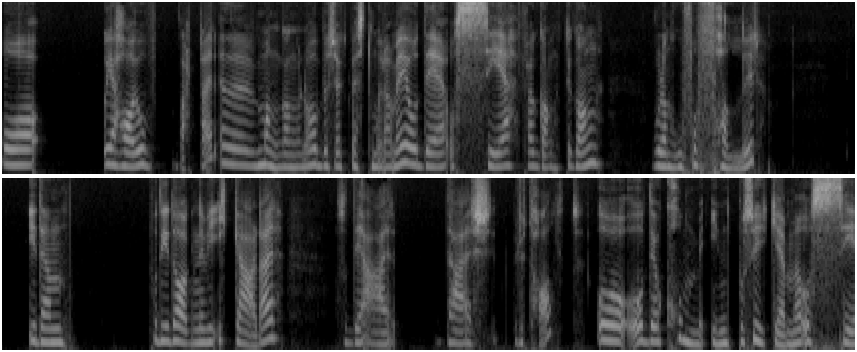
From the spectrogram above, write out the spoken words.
Og, og jeg har jo vært der eh, mange ganger nå og besøkt bestemora mi, og det å se fra gang til gang hvordan hun forfaller den, på de dagene vi ikke er der, altså det er det er brutalt. Og, og, det å komme inn på sykehjemmet og se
